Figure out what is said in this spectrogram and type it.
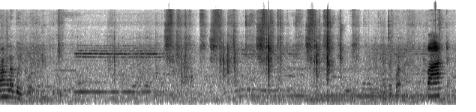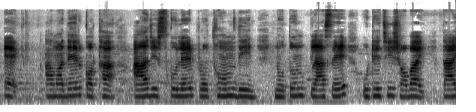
বাংলা বই পড়বে। পাঠ এক, আমাদের কথা। আজ স্কুলের প্রথম দিন। নতুন ক্লাসে উঠেছি সবাই, তাই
